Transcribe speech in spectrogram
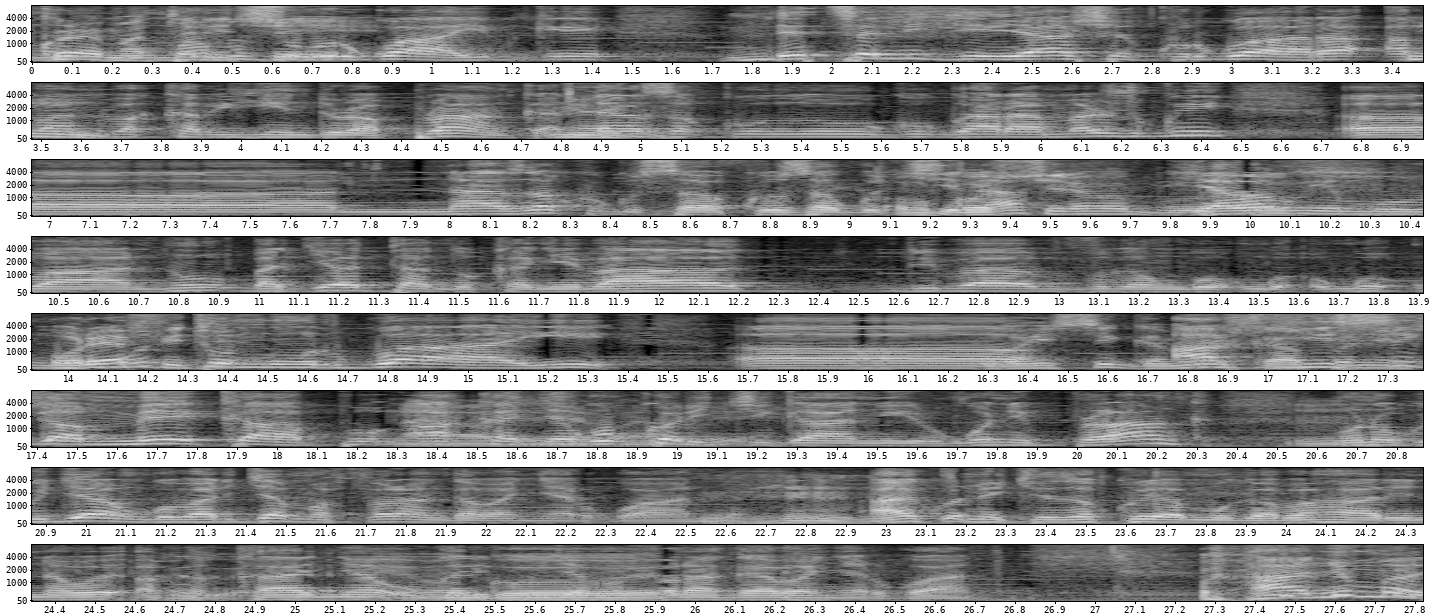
Kuri aya matariki- z'uburwayi bwe ndetse n'igihe yaje kurwara abantu bakabihindura prank. Ndaza kugara amajwi ah, naza kugusaba kuza gukina. Shyiraho Bluetooth. ya bamwe mu bantu bagiye batandukanye ba bavuga ngo ngo ngo ngo gute umurwayi ah, Ngo yisiga ah, Nawe akajya gukora ikiganiro. Ngo ni prank? Ngo ni ukugira ngo barye amafaranga abanyarwanda. Ariko ntekereza ko uriya mugabo ahari nawe aka kanya ubwo ari Ngo- kurya amafaranga y'abanyarwanda. Hanyuma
